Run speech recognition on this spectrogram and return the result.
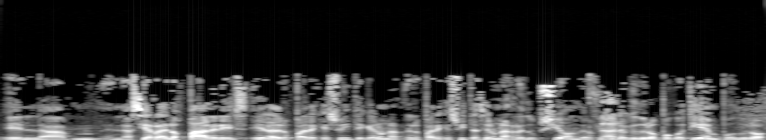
en la, en la Sierra de los Padres, era de los padres jesuitas, que era una, de los padres jesuitas era una reducción de los Claro. jesuitas que duró poco tiempo, duró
